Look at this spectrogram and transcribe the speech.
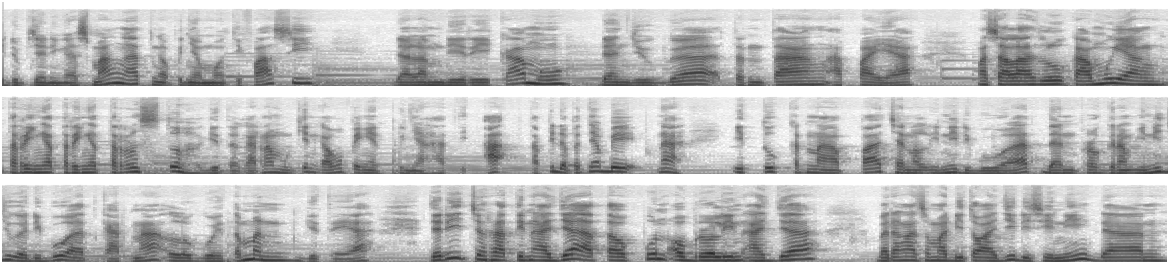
hidup jadi nggak semangat, nggak punya motivasi dalam diri kamu dan juga tentang apa ya masa lalu kamu yang teringat-teringat terus tuh gitu karena mungkin kamu pengen punya hati A tapi dapatnya B. Nah itu kenapa channel ini dibuat dan program ini juga dibuat karena lo gue temen gitu ya. Jadi curhatin aja ataupun obrolin aja barengan sama Dito Aji di sini dan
